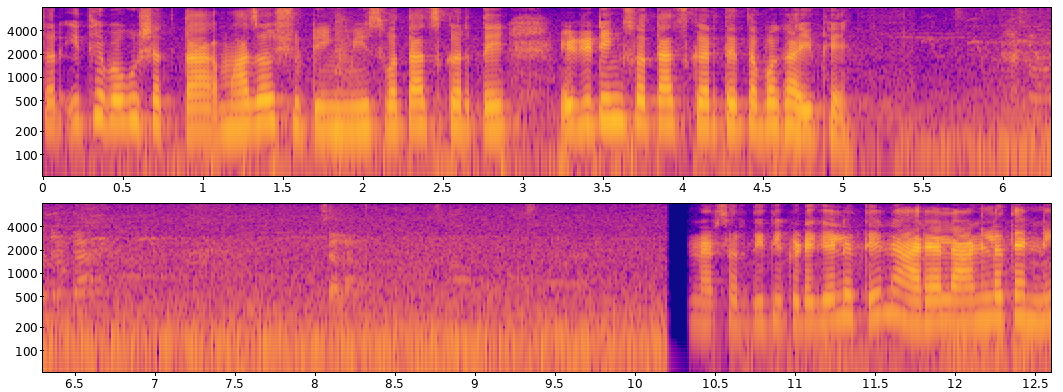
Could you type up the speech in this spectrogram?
तर इथे बघू शकता माझं शूटिंग मी स्वतःच करते. एडिटिंग स्वतःच करते. तर बघा इथे. येणार सर तिकडे गेले होते ना आर्याला आणलं त्यांनी.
